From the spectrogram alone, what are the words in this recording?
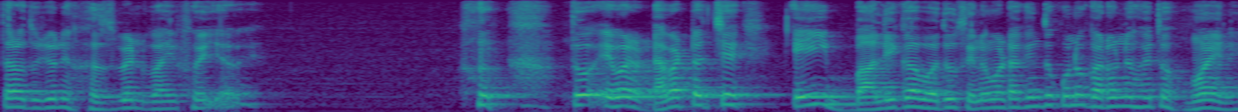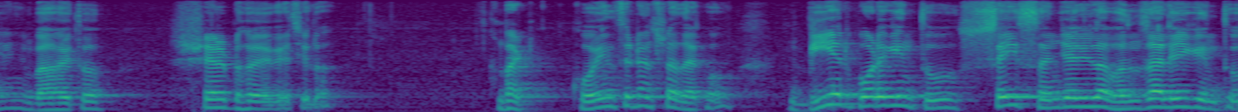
তারা দুজনে হাজব্যান্ড ওয়াইফ হয়ে যাবে? তো এবার ব্যাপারটা হচ্ছে, এই বালিকা বধূ সিনেমাটা কিন্তু কোনো কারণে হয়তো হয়নি বা হয়তো শেল্ড হয়ে গেছিল। বাট কোইন্সিডেন্সটা দেখো, বিয়ের পরে কিন্তু সেই সঞ্জয় লীলা ভনসালি কিন্তু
